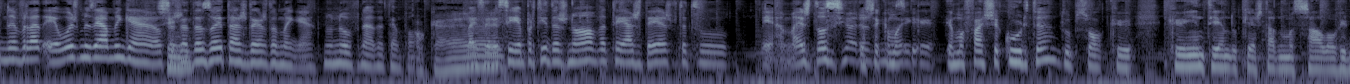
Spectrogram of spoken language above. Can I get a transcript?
na verdade, é hoje, mas é amanhã, ou Sim. seja, das 8 às 10 da manhã, no novo Nada Tempo. Ok. Vai ser assim a partir das 9 até às 10, portanto. É, mais 12 Eu horas de que é uma, música. é uma faixa curta do pessoal que, que entende o que é estar numa sala a ouvir.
